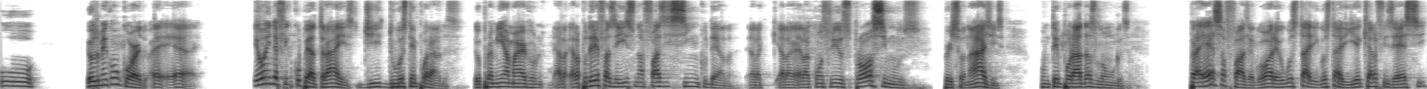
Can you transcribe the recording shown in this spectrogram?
o- Eu também concordo. É- é, eu ainda fico com o pé atrás de duas temporadas. Eu, pra mim, a Marvel. Ela, ela poderia fazer isso na fase 5 dela. Ela, ela, ela construir os próximos personagens com temporadas longas. Pra essa fase agora, eu gostaria, gostaria que ela fizesse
